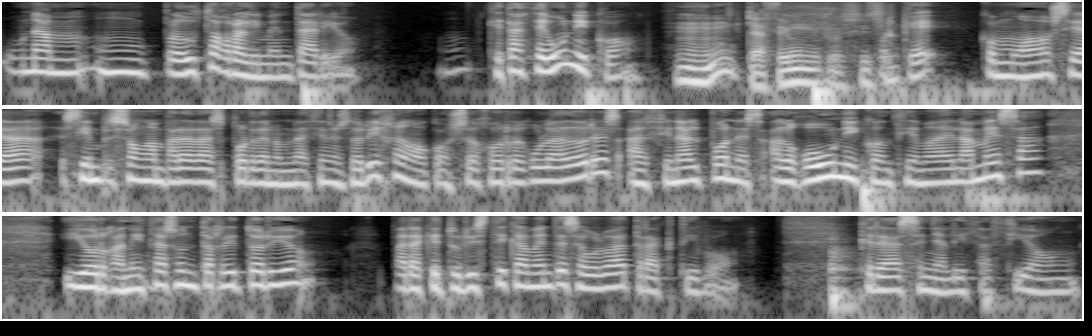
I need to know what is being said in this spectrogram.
un producto agroalimentario que te hace único. te hace único, sí, Porque como sea, siempre son amparadas por denominaciones de origen o consejos reguladores, al final pones algo único encima de la mesa y organizas un territorio para que turísticamente se vuelva atractivo. Creas señalización,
